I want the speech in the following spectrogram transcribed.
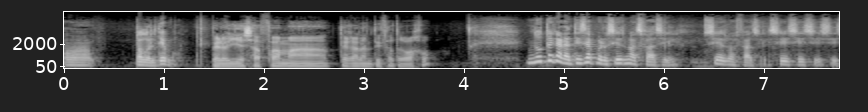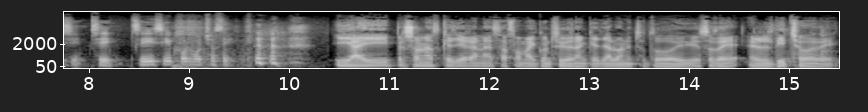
uh, todo el tiempo. Pero ¿y esa fama te garantiza trabajo? No te garantiza, pero sí es más fácil. Sí es más fácil. Sí, sí, sí, sí, sí. Sí, sí, sí, por mucho sí. Y hay personas que llegan a esa fama y consideran que ya lo han hecho todo. Y eso de el dicho de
